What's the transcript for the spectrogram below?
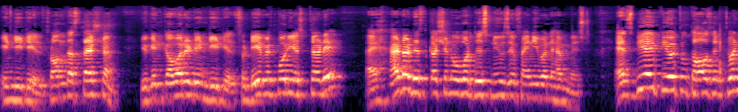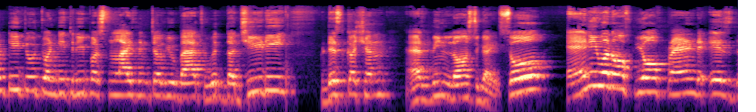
in detail. From the session, you can cover it in detail. So day before yesterday, I had a discussion over this news if anyone have missed. SBI PO 2022-23 personalized interview batch with the GD discussion has been launched guys. So any one of your friend is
